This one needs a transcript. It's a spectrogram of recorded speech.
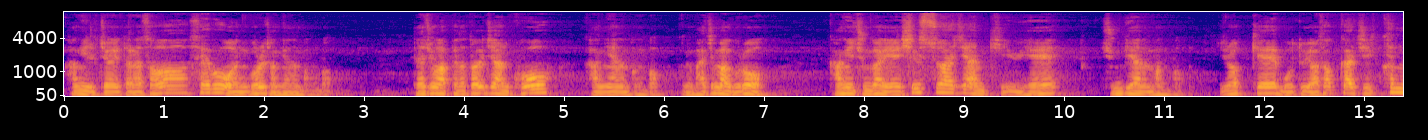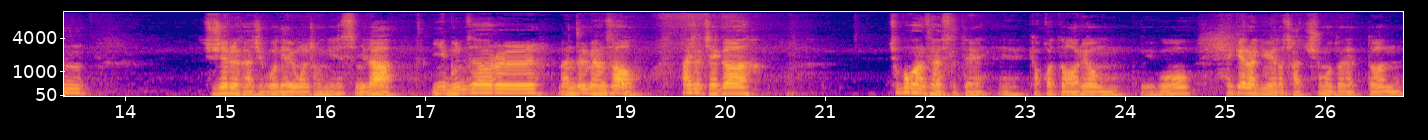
강의 일정에 따라서 세부 원고를 정리하는 방법 대중 앞에서 떨지 않고 강의하는 방법 그리고 마지막으로 강의 중간에 실수하지 않기 위해 준비하는 방법 이렇게 모두 여섯 가지 큰 주제를 가지고 내용을 정리했습니다. 이 문서를 만들면서 사실 제가 초보 강사였을 때 예, 겪었던 어려움 그리고 해결하기 위해서 자충우돌했던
